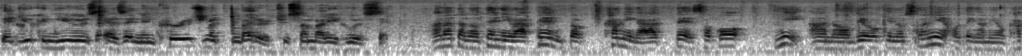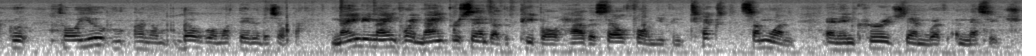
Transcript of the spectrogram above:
that you can use as an encouragement letter to somebody who is sick. あなたの手にはペンと紙があってそこにあの病気の人にお手紙を書くそういうあの道具を持っているでしょうか99.9% of the people have a cell phone. You can text someone and encourage them with a message.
